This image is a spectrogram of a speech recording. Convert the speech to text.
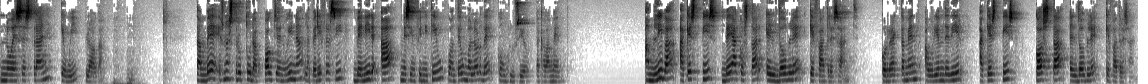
no és estrany que avui ploga. També és una estructura poc genuïna la perífrasi venir a més infinitiu quan té un valor de conclusió, d'acabament. Amb l'IVA, aquest pis ve a costar el doble que fa 3 anys. Correctament hauríem de dir aquest pis costa el doble que fa 3 anys.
